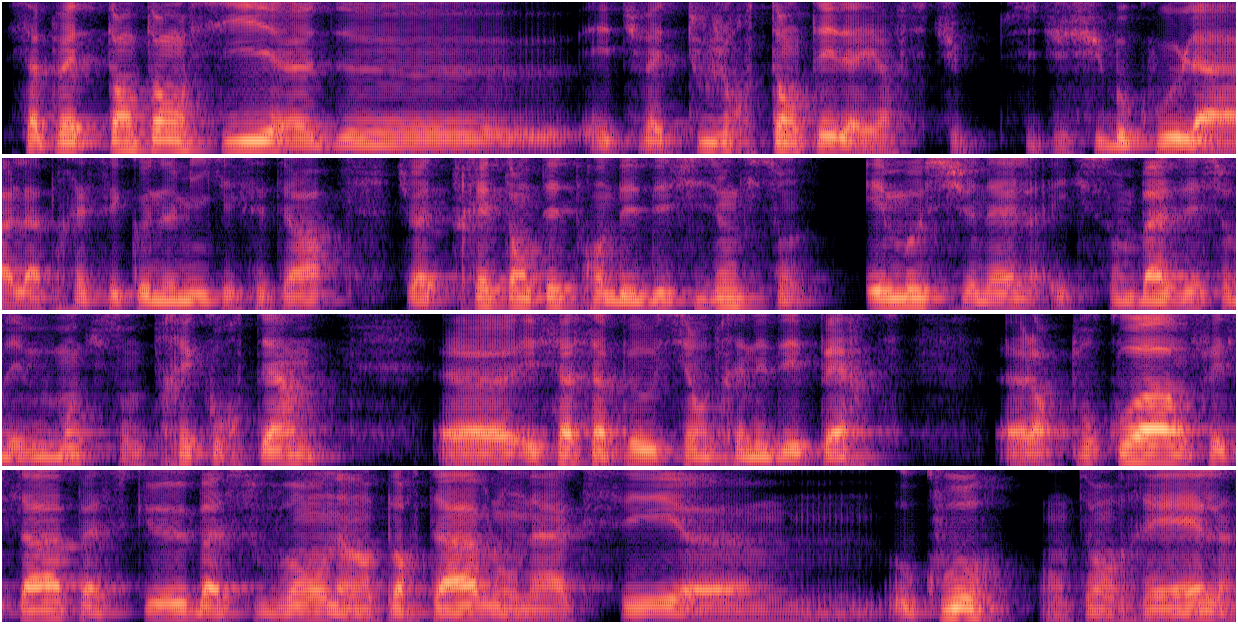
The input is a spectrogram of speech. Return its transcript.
Ça peut être tentant aussi euh, de et tu vas être toujours tenté d'ailleurs si tu si tu suis beaucoup la, la, presse économique etc tu vas être très tenté de prendre des décisions qui sont émotionnelles et qui sont basées sur des mouvements qui sont très court terme. Euh, et ça ça peut aussi entraîner des pertes. Alors pourquoi on fait ça? Parce que bah, souvent on a un portable on a accès euh, aux cours en temps réel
